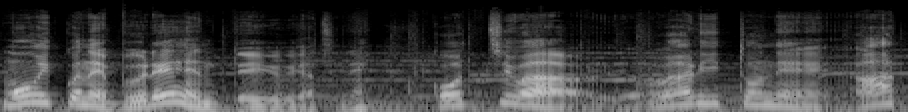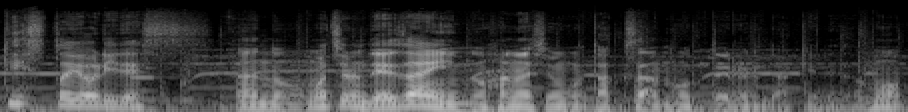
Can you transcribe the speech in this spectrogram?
もう一個ねブレーンっていうやつね。こっちは割とねアーティスト寄りです。あのもちろんデザインの話もたくさん載ってるんだけれども、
